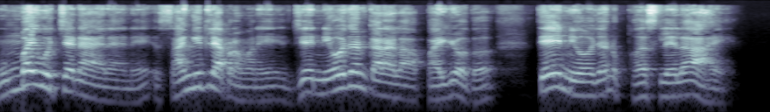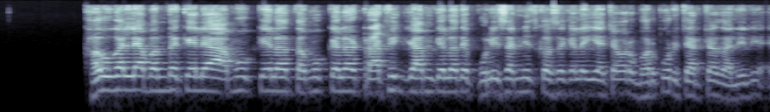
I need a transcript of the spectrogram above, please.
मुंबई उच्च न्यायालयाने सांगितल्याप्रमाणे जे नियोजन करायला पाहिजे होतं ते नियोजन फसलेलं आहे. खाऊ गल्ल्या बंद केल्या अमुक केलं तमुक केलं ट्रॅफिक जाम केलं ते पोलिसांनीच कसं केलं याच्यावर भरपूर चर्चा झालेली आहे.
